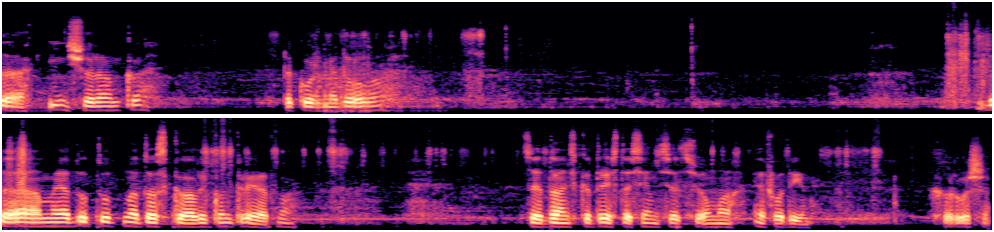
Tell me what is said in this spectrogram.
Так, інша рамка. Також медова. Да, меду тут натаскали конкретно. Це данська 377 F1. Хороша,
